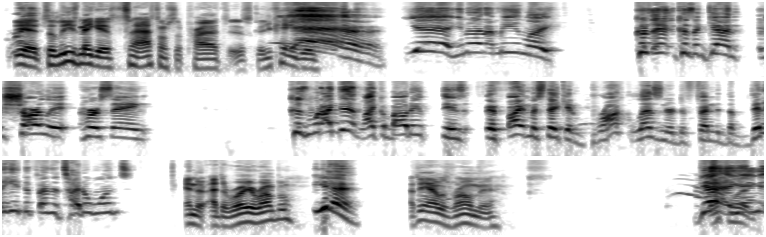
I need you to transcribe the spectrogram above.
great. Yeah, to at least make it to have some surprises because you can't yeah, just... yeah, you know what I mean? Like, cause because again, Charlotte, her saying because what I didn't like about it is, if I'm mistaken, Brock Lesnar defended the. Didn't he defend the title once? And the, at the Royal Rumble? Yeah. I think that was Roman. Yeah, yeah, yeah.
